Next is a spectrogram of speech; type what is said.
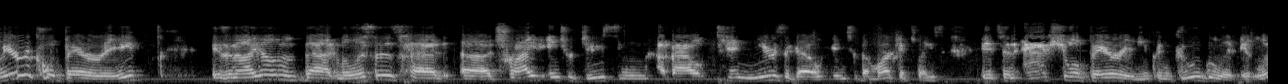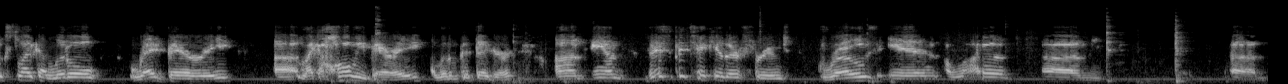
Miracle Berry is an item that Melissa's had uh, tried introducing about 10 years ago into the marketplace. It's an actual berry. You can Google it. It looks like a little red berry, uh, like a holly berry, a little bit bigger. Um, and this particular fruit grows in a lot of um, um,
